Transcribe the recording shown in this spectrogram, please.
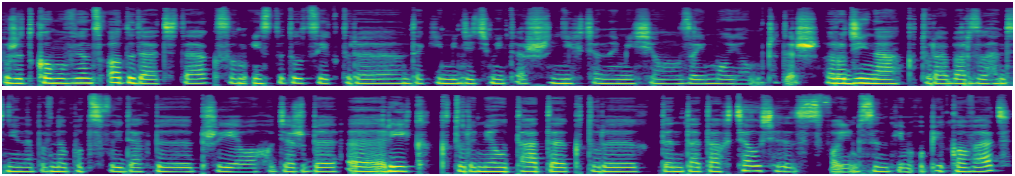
brzydko mówiąc, oddać, tak? Są instytucje, które takimi dziećmi też niechcianymi się zajmują, czy też rodzina, która bardzo chętnie na pewno pod swój dach by przyjęła, chociażby e, Rick, który miał tatę, który ten tata chciał się swoim synkiem opiekować,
